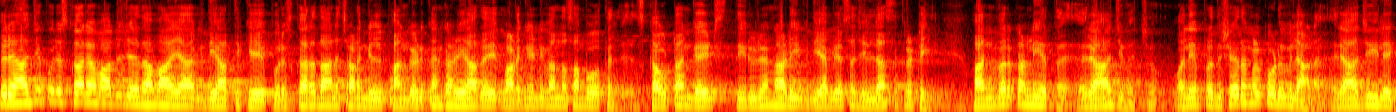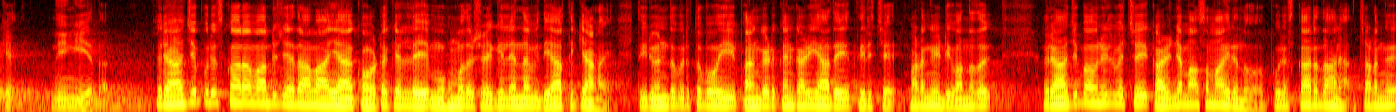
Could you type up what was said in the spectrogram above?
രാജ്യ പുരസ്കാര അവാർഡ് ജേതാവായ വിദ്യാർത്ഥിക്ക് പുരസ്കാരദാന ചടങ്ങിൽ പങ്കെടുക്കാൻ കഴിയാതെ മടങ്ങേണ്ടി വന്ന സംഭവത്തിൽ സ്കൗട്ട് ആൻഡ് ഗൈഡ്സ് തിരൂരങ്ങാടി വിദ്യാഭ്യാസ ജില്ലാ സെക്രട്ടറി അൻവർ കള്ളിയത്ത് രാജിവെച്ചു. വലിയ പ്രതിഷേധങ്ങൾക്കൊടുവിലാണ് രാജിയിലേക്ക് നീങ്ങിയത്. രാജ്യ പുരസ്കാര അവാർഡ് ജേതാവായ കോട്ടക്കലിലെ മുഹമ്മദ് ഷെഗിൽ എന്ന വിദ്യാർത്ഥിക്കാണ് തിരുവനന്തപുരത്ത് പോയി പങ്കെടുക്കാൻ കഴിയാതെ തിരിച്ച് മടങ്ങേണ്ടി വന്നത്. രാജ്ഭവനിൽ വെച്ച് കഴിഞ്ഞ മാസമായിരുന്നു പുരസ്കാരദാന ചടങ്ങ്.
